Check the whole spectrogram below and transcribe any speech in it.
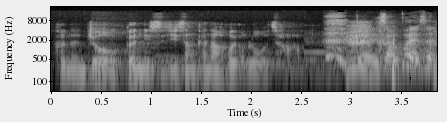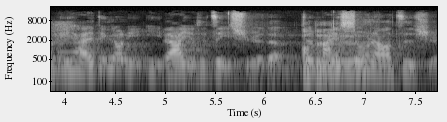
可能就跟你实际上看到会有落差。对，小贵也是很厉害。听说你以拉也是自己学的，就买书然后自学。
